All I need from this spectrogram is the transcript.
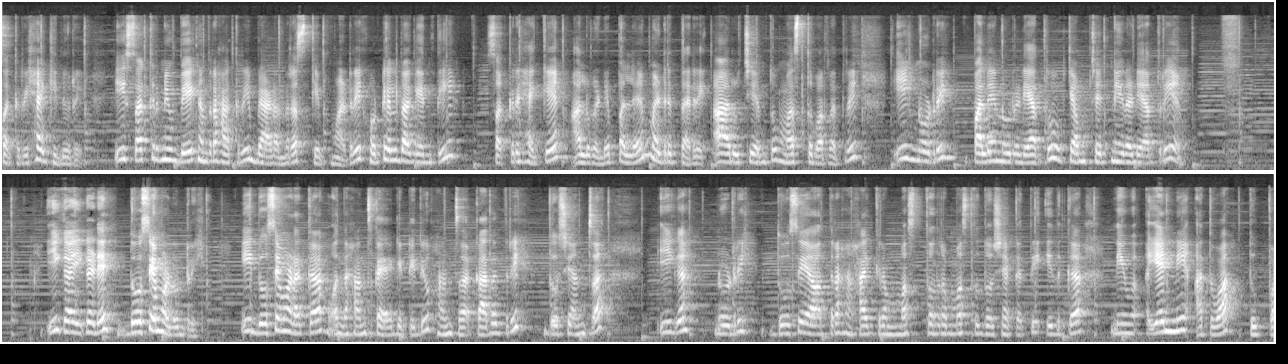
ಸಕ್ಕರೆ ಹಾಕಿದ್ದೀವಿ ರೀ. ಈ ಸಕ್ಕರೆ ನೀವು ಬೇಕಂದ್ರೆ ಹಾಕ್ರಿ ಬೇಡಂದ್ರೆ ಸ್ಕಿಪ್ ಮಾಡಿರಿ. ಹೋಟೆಲ್ದಾಗ ಎಂತಿ ಸಕ್ಕರೆ ಹಾಕಿ ಆಲೂಗಡ್ಡೆ ಪಲ್ಯ ಮಾಡಿರ್ತಾರೆ. ರೀ ಆ ರುಚಿ ಅಂತೂ ಮಸ್ತ್ ಬರ್ತೈತೆ ರೀ ಈಗ ನೋಡಿರಿ, ಪಲ್ಯನೂ ರೆಡಿ ಆಯ್ತು ಕೆಂಪು ಚಟ್ನಿ ರೆಡಿ ಆಯ್ತು ರೀ ಈಗ ಈ ಕಡೆ ದೋಸೆ ಮಾಡೋಣ್ರಿ. ಈ ದೋಸೆ ಮಾಡೋಕ್ಕೆ ಒಂದು ಹಂಚ ಕಾಯಾಗಿಟ್ಟಿದ್ದೀವಿ ಹಂಚ ಕಾದತ್ರಿ, ದೋಸೆ ಹಂಚ ಈಗ ನೋಡ್ರಿ, ದೋಸೆ ಆ ಥರ ಹಾಕಿರ ಮಸ್ತ್ ಅಂದ್ರೆ ಮಸ್ತ್ ದೋಸೆ ಹಾಕತಿ ಇದಕ್ಕೆ ನೀವು ಎಣ್ಣೆ ಅಥವಾ ತುಪ್ಪ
